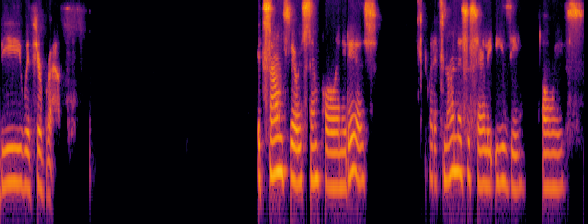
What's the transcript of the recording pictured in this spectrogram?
Be with your breath. It sounds very simple, and it is, but it's not necessarily easy always.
